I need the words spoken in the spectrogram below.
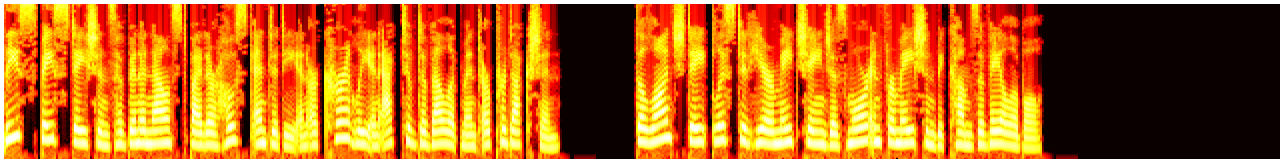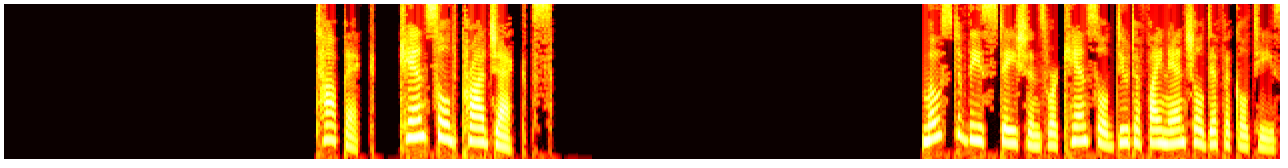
These space stations have been announced by their host entity and are currently in active development or production. The launch date listed here may change as more information becomes available. Topic: Cancelled projects. Most of these stations were cancelled due to financial difficulties.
